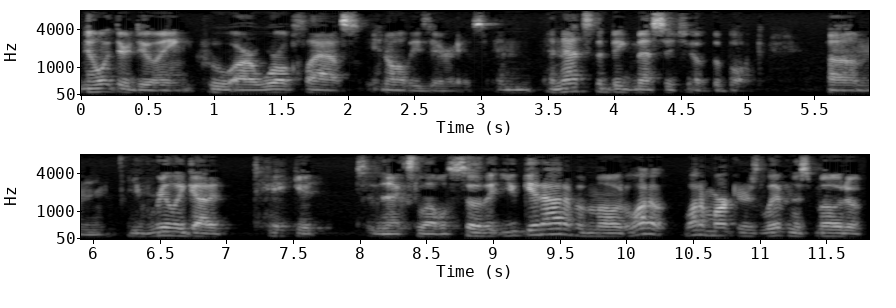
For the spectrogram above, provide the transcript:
know what they're doing who are world class in all these areas and and that's the big message of the book um, you really got to take it to the next level so that you get out of a mode a lot of a lot of marketers live in this mode of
